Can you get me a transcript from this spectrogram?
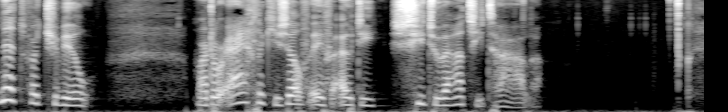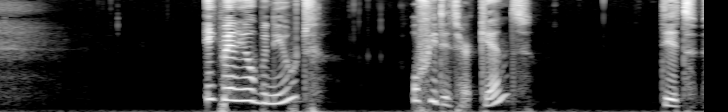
Net wat je wil. Maar door eigenlijk jezelf even uit die situatie te halen. Ik ben heel benieuwd of je dit herkent. Dit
